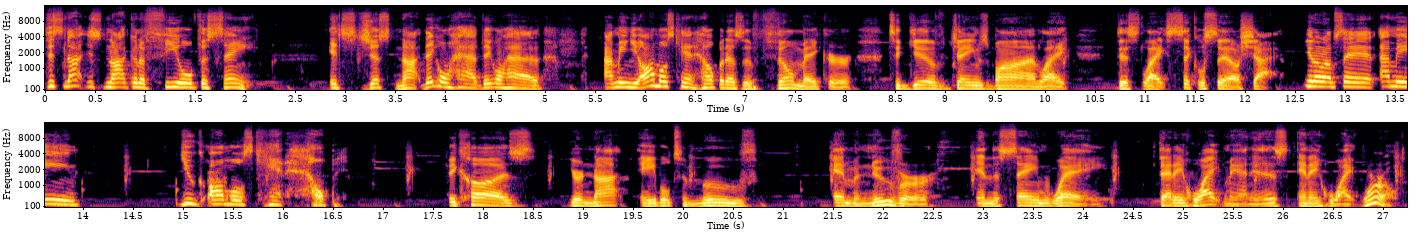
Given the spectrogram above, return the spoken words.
It's not. It's not going to feel the same. It's just not. They gonna have. They gonna have. I mean, you almost can't help it as a filmmaker to give James Bond like this like sickle cell shot. You know what I'm saying? I mean, you almost can't help it because you're not able to move and maneuver in the same way that a white man is in a white world.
